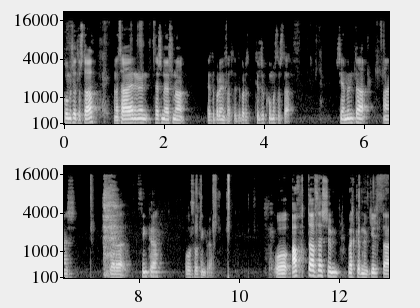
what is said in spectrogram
komið svo alltaf stað. Þannig að það er í raun, þess vegna er svona, er þetta bara einfald, þetta er bara til þess að komast á stað. Síðan mynda aðeins verða þingra og svo þingra. Og átta af þessum verkefnum gilda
